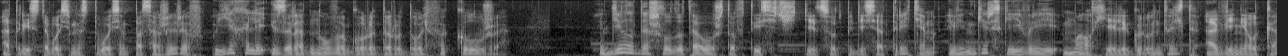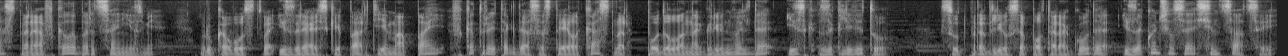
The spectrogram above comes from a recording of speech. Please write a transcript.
а 388 пассажиров уехали из родного города Рудольфа Клужа. Дело дошло до того, что в 1953-м венгерский еврей Малхель Грунвельд обвинил Каснера в коллаборационизме – Руководство израильской партии Мапай, в которой тогда состоял Кастнер, подало на Грюнвальда иск за клевету. Суд продлился полтора года и закончился сенсацией.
